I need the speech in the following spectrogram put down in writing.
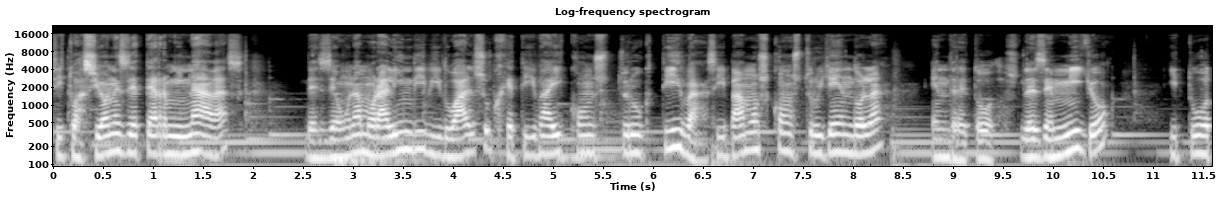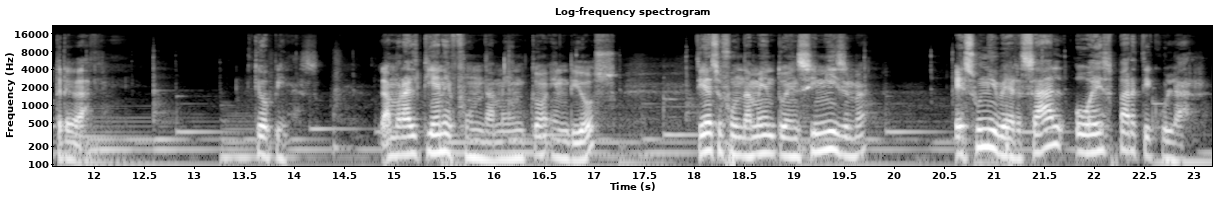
situaciones determinadas desde una moral individual, subjetiva y constructiva. Si vamos construyéndola entre todos, desde mi yo y tu otredad. ¿Qué opinas? ¿La moral tiene fundamento en Dios? ¿Tiene su fundamento en sí misma? ¿Es universal o es particular?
